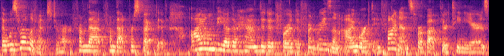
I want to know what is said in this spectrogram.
that was relevant to her from that from that perspective. I on the other hand did it for a different reason. I worked in finance for about 13 years.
